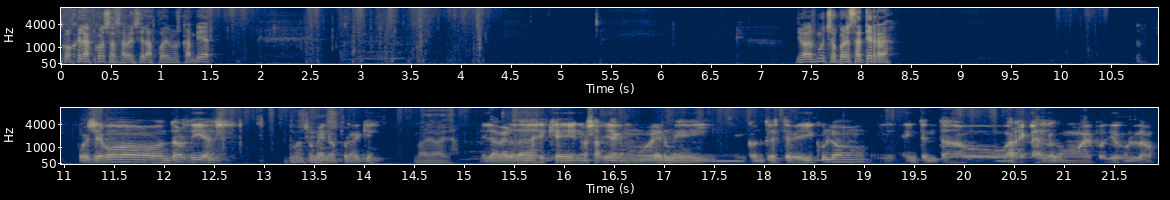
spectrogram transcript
Coge las cosas, a ver si las podemos cambiar. ¿Llevas mucho por esta tierra? Pues llevo dos días, Dos más o menos, por aquí. Vaya, vaya. Y la verdad es que no sabía cómo moverme y encontré este vehículo. He intentado arreglarlo como he podido con lo,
